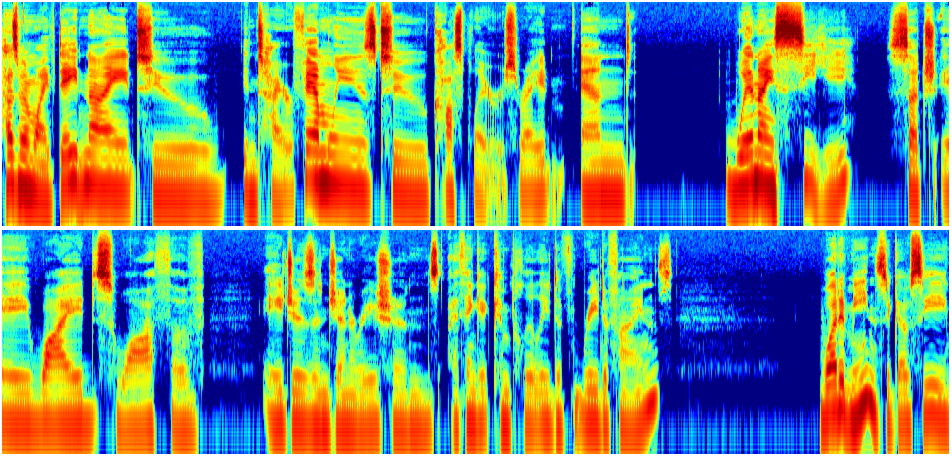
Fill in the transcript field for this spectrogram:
husband wife date night to entire families to cosplayers, right? And when I see such a wide swath of ages and generations, I think it completely def- redefines what it means to go see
